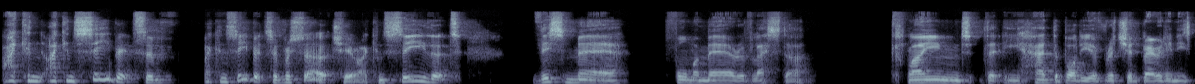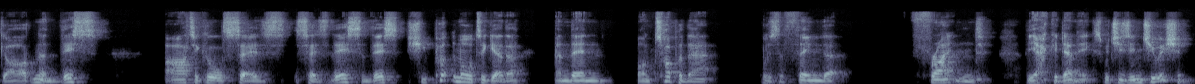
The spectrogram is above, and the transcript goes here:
I can I can see bits of I can see bits of research here. I can see that this mayor, former mayor of Leicester, claimed that he had the body of Richard buried in his garden, and this article says says this and this. She put them all together, and then on top of that was the thing that frightened the academics, which is intuition.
